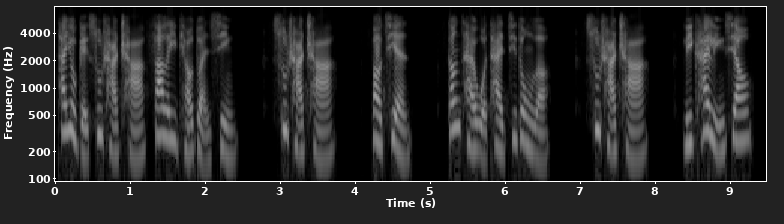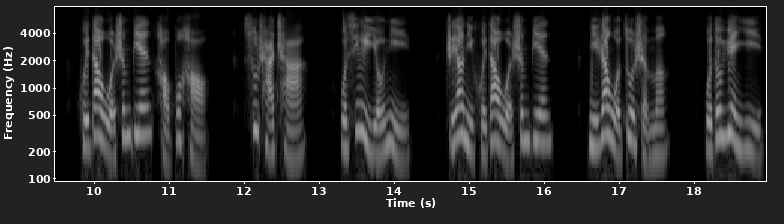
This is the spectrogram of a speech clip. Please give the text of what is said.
他又给苏茶茶发了一条短信：“苏茶茶，抱歉，刚才我太激动了。苏茶茶，离开凌霄，回到我身边好不好？苏茶茶。”我心里有你，只要你回到我身边，你让我做什么，我都愿意。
